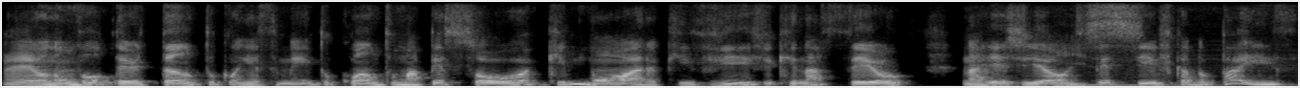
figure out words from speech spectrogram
é, eu não vou ter tanto conhecimento quanto uma pessoa que mora, que vive, que nasceu na região Isso. específica do país.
